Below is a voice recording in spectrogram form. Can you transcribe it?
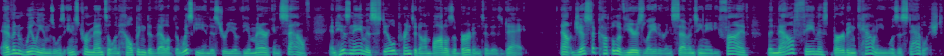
Evan Williams was instrumental in helping develop the whiskey industry of the American South, and his name is still printed on bottles of bourbon to this day. Now, just a couple of years later, in 1785, the now famous Bourbon County was established.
